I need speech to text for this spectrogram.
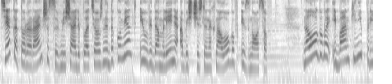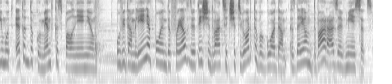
те, которые раньше совмещали платежный документ и уведомления об исчисленных налогов и взносов. Налоговые и банки не примут этот документ к исполнению. Уведомления по НДФЛ с 2024 года сдаем два раза в месяц.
